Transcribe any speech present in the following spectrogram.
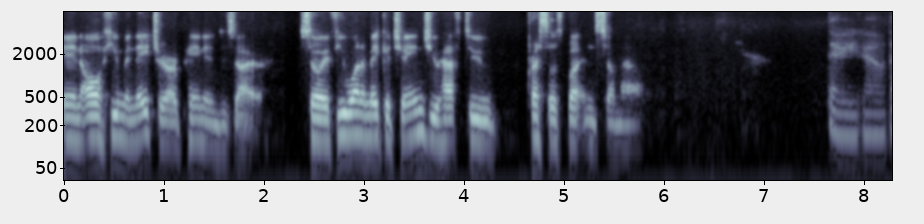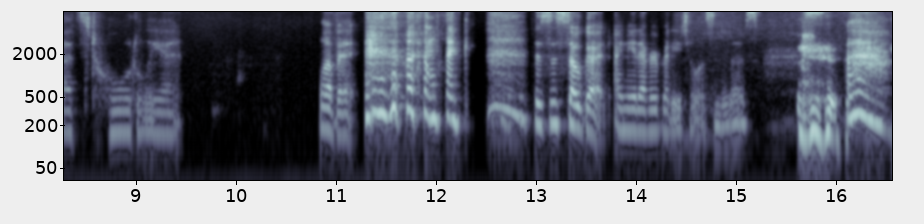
in all human nature are pain and desire. So if you want to make a change, you have to press those buttons somehow. There you go. That's totally it. Love it. I'm like, this is so good. I need everybody to listen to this.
